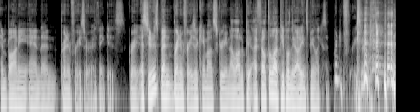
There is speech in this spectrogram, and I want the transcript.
and Bonnie, and then Brendan Fraser, I think is great. As soon as Ben Brendan Fraser came on screen, a lot of people, I felt a lot of people in the audience being like, "Is that Brendan Fraser?"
